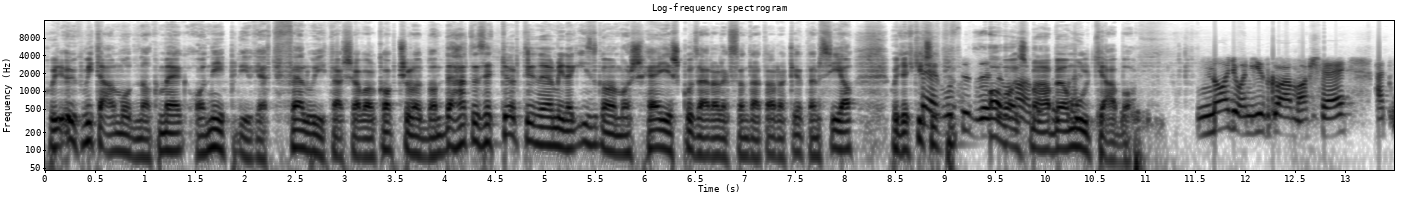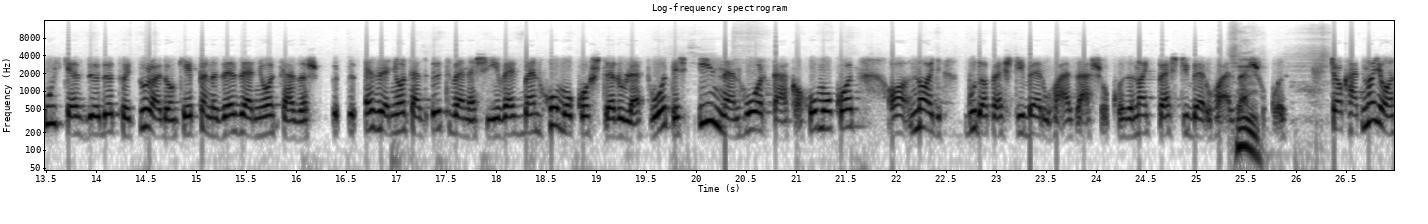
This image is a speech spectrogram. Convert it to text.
hogy ők mit álmodnak meg a Népliget felújításával kapcsolatban. De hát ez egy történelmileg izgalmas hely, és Kozár Alexandrát arra kértem, szia, hogy egy kicsit avasd már be a múltjába. Nagyon izgalmas hely. Hát úgy kezdődött, hogy tulajdonképpen az 1800-as, 1850-es években homokos terület volt, és innen hordták a homokot a nagy budapesti beruházásokhoz, a nagy pesti beruházásokhoz. Hmm. Csak hát nagyon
